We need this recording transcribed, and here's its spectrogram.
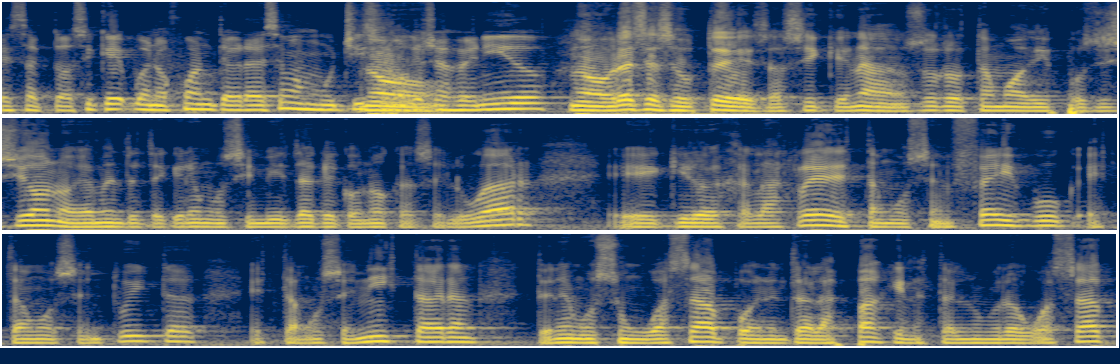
Exacto, así que bueno Juan, te agradecemos muchísimo que hayas venido. No, gracias a ustedes, así que nada, nosotros estamos a disposición, obviamente te queremos invitar a que conozcas el lugar, eh, quiero dejar las redes, estamos en Facebook, estamos en Twitter, estamos en Instagram, tenemos un WhatsApp, pueden entrar a las páginas, está el número de WhatsApp,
